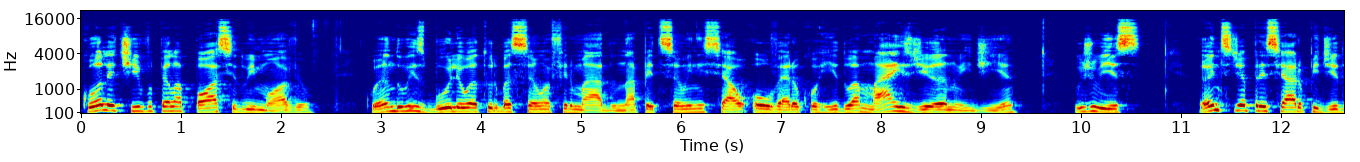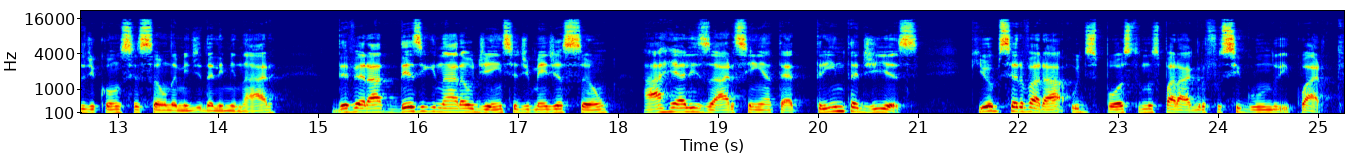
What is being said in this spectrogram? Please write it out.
coletivo pela posse do imóvel, quando o esbulho ou a turbação afirmado na petição inicial houver ocorrido há mais de ano e dia, o juiz, antes de apreciar o pedido de concessão da medida liminar, deverá designar audiência de mediação a realizar-se em até 30 dias, que observará o disposto nos parágrafos 2 e 4.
